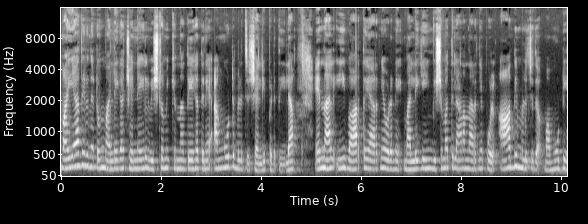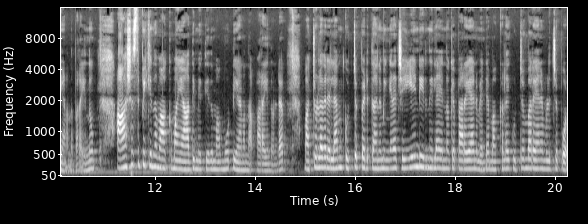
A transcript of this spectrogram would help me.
വയ്യാതിരുന്നിട്ടും മല്ലിക ചെന്നൈയിൽ വിശ്രമിക്കുന്ന അദ്ദേഹത്തിനെ അങ്ങോട്ട് വിളിച്ച് ശല്യപ്പെടുത്തിയില്ല എന്നാൽ ഈ വാർത്ത അറിഞ്ഞ ഉടനെ മല്ലികയും വിഷമത്തിലാണെന്ന് അറിഞ്ഞപ്പോൾ ആദ്യം വിളിച്ചത് മമ്മൂട്ടിയാണെന്ന് പറയുന്നു. ആശ്വസിപ്പിക്കുന്ന വാക്കുമായി ആദ്യം എത്തിയത് മമ്മൂട്ടിയാണെന്ന് പറയുന്നുണ്ട്. മറ്റുള്ളവരെല്ലാം കുറ്റപ്പെടുത്താനും ഇങ്ങനെ ചെയ്യേണ്ടിയിരുന്നില്ല എന്നൊക്കെ പറയാനും എന്റെ മക്കളെ കുറ്റം പറയാനും വിളിച്ചപ്പോൾ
